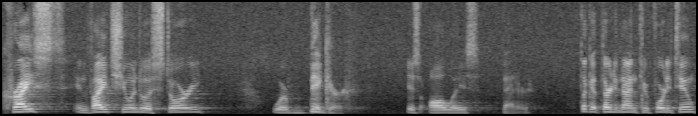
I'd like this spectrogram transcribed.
Christ invites you into a story where bigger is always better. Look at 39 through 42.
